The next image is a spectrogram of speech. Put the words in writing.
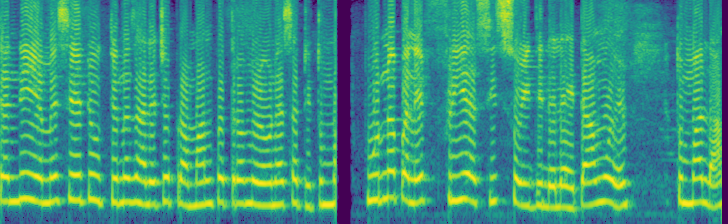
त्यांनी M S C I T उत्तीर्ण झाल्याचे प्रमाणपत्र मिळवण्यासाठी तुम्हाला पूर्णपणे फ्री अशी सोयी दिलेली आहे. त्यामुळे तुम्हाला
